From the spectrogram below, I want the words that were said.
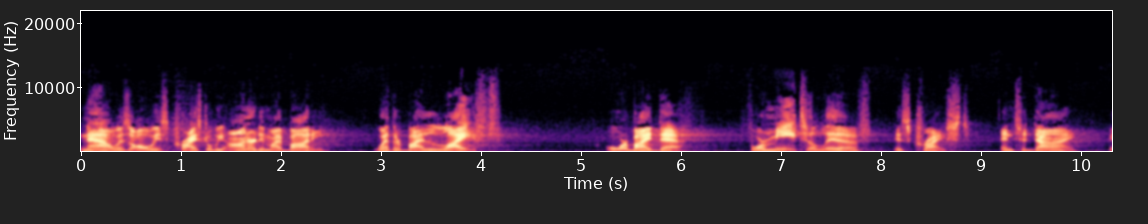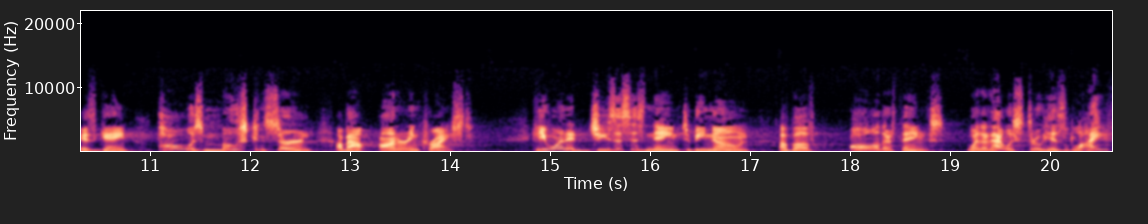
now as always, Christ will be honored in my body, whether by life or by death. For me to live is Christ, and to die is gain. Paul was most concerned about honoring Christ. He wanted Jesus' name to be known above all other things, whether that was through his life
